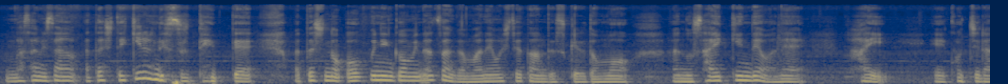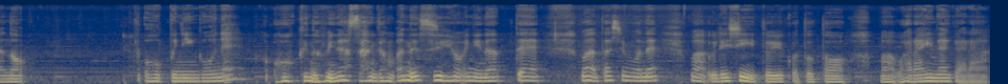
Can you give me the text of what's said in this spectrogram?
「まさみさん私できるんです」って言って私のオープニングを皆さんが真似をしてたんですけれどもあの最近ではねはい、えー、こちらのオープニングをね多くの皆さんが真似するようになって、まあ、私もね、まあ嬉しいということと、まあ、笑いながら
